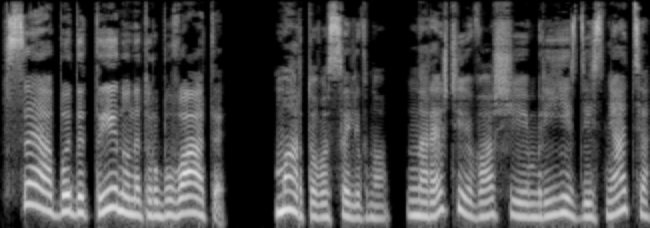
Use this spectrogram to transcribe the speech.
все, аби дитину не турбувати. Марто Васильівно, нарешті ваші мрії здійсняться,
